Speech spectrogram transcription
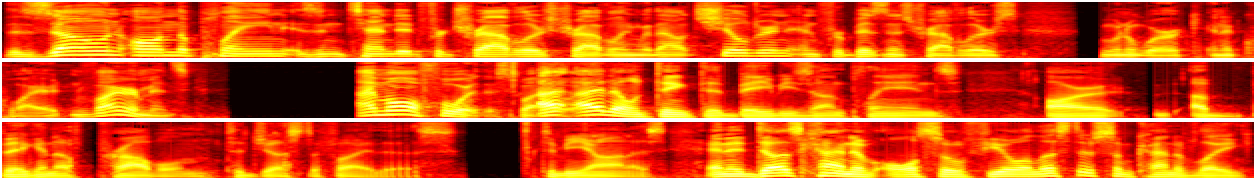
The zone on the plane is intended for travelers traveling without children and for business travelers who want to work in a quiet environment. I'm all for this, by the way. I, I don't think that babies on planes are a big enough problem to justify this, to be honest. And it does kind of also feel, unless there's some kind of like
